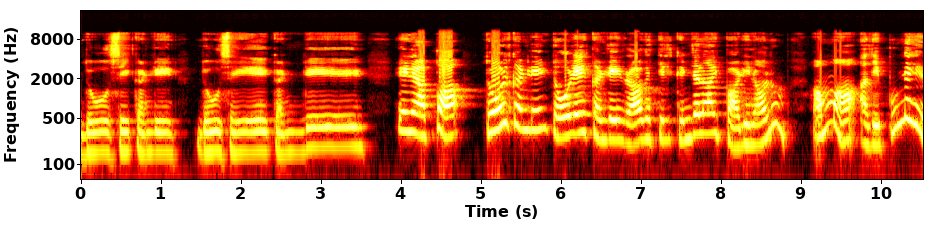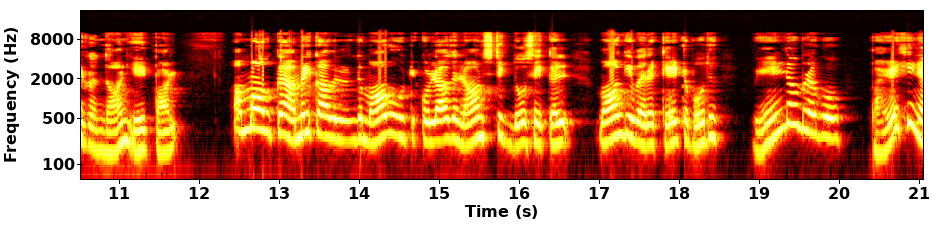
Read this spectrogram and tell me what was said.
தோசை கண்டேன் தோசையே கண்டேன். என் அப்பா தோல் கண்டேன் தோளே கண்டேன். ராகத்தில் கிண்டலாய் பாடினாலும் அம்மா அதை புன்னகையுடன் தான் ஏற்பாள். அம்மாவுக்கு அமெரிக்காவிலிருந்து மாவு ஊட்டி கொள்ளாத நான்ஸ்டிக் தோசைகள் வாங்கி வர கேட்டபோது வேண்டாம் ரகு பழகின.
